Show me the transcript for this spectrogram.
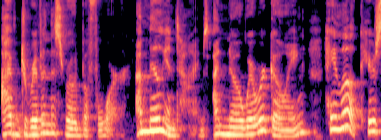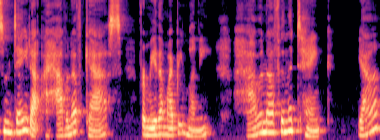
I've driven this road before a million times. I know where we're going. Hey, look, here's some data. I have enough gas. For me, that might be money. Have enough in the tank. Yeah?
